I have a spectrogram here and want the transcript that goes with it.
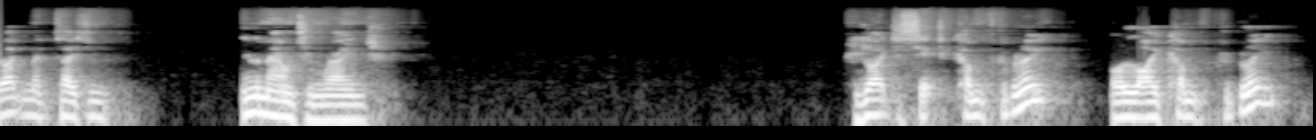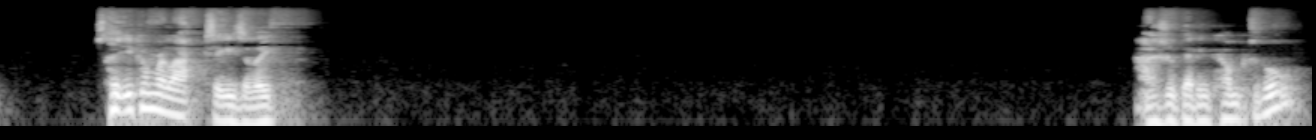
Like meditation in the mountain range. If you'd like to sit comfortably or lie comfortably, so you can relax easily. As you're getting comfortable,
